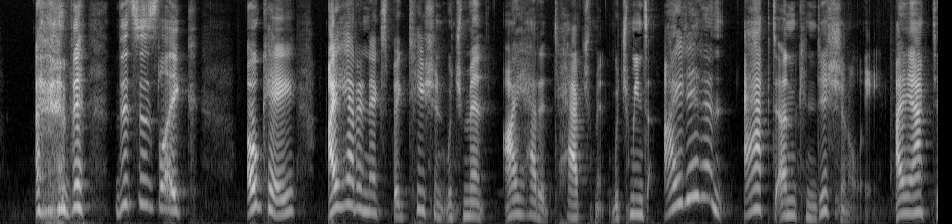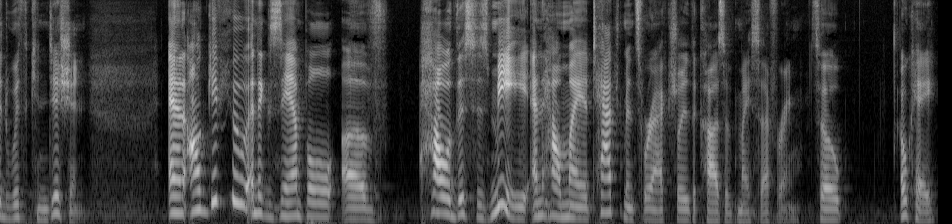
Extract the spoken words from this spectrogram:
this is like, okay, I had an expectation, which meant I had attachment, which means I didn't act unconditionally. I acted with condition. And I'll give you an example of how this is me and how my attachments were actually the cause of my suffering. So, okay,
